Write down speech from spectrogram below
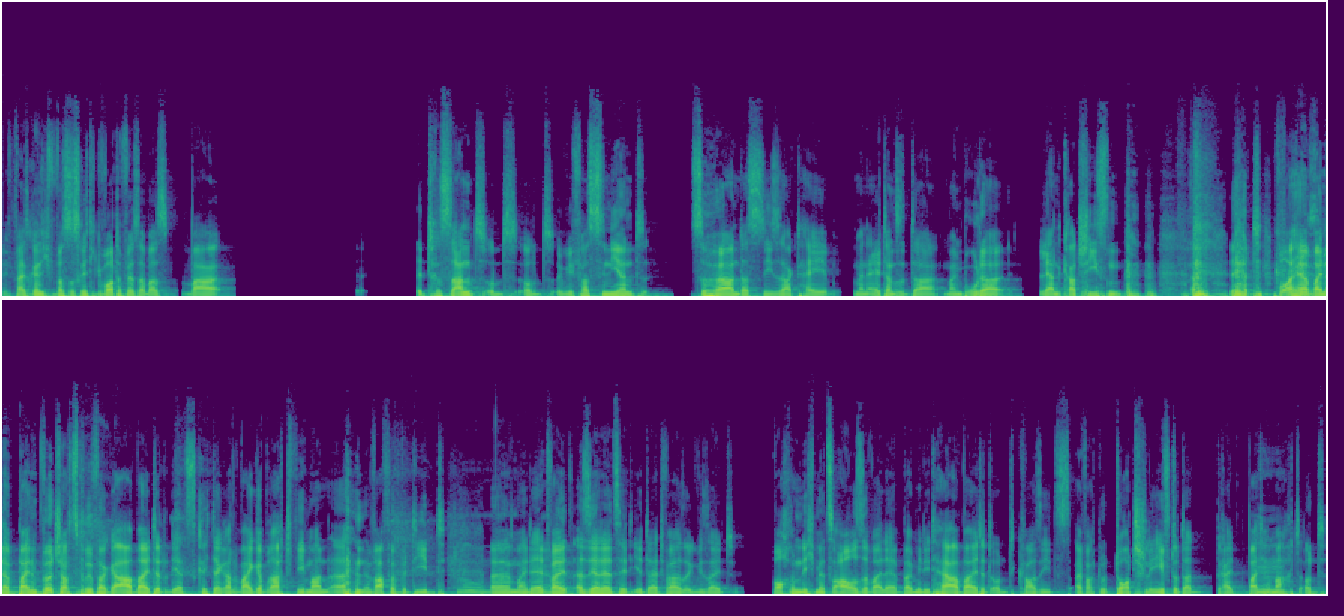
ich weiß gar nicht, was das richtige Wort dafür ist, aber es war interessant und, und irgendwie faszinierend zu hören, dass sie sagt, hey, meine Eltern sind da, mein Bruder lernt gerade schießen. er hat vorher bei, einer, bei einem Wirtschaftsprüfer gearbeitet und jetzt kriegt er gerade beigebracht, wie man äh, eine Waffe bedient. Oh Äh, mein Dad ja. war, jetzt- also sie hat erzählt, ihr Dad war irgendwie seit Wochen nicht mehr zu Hause, weil er beim Militär arbeitet und quasi einfach nur dort schläft und dann weitermacht. Und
